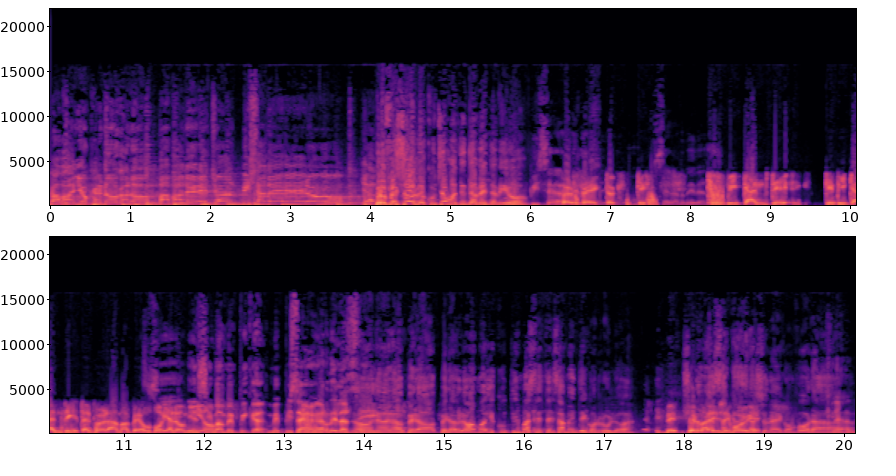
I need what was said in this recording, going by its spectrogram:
Caballo que no galopa va derecho al pisadero. Y Profesor, lo escuchamos atentamente, amigo. Perfecto. Qué, qué picante, qué picante que está el programa. Pero voy a lo Y mío. encima me pica, me pisan a Gardel así. No, no, no, pero, pero lo vamos a discutir más extensamente con Rulo. ¿eh? Me- Yo me lo voy a sacar de la zona de confort a- Claro.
